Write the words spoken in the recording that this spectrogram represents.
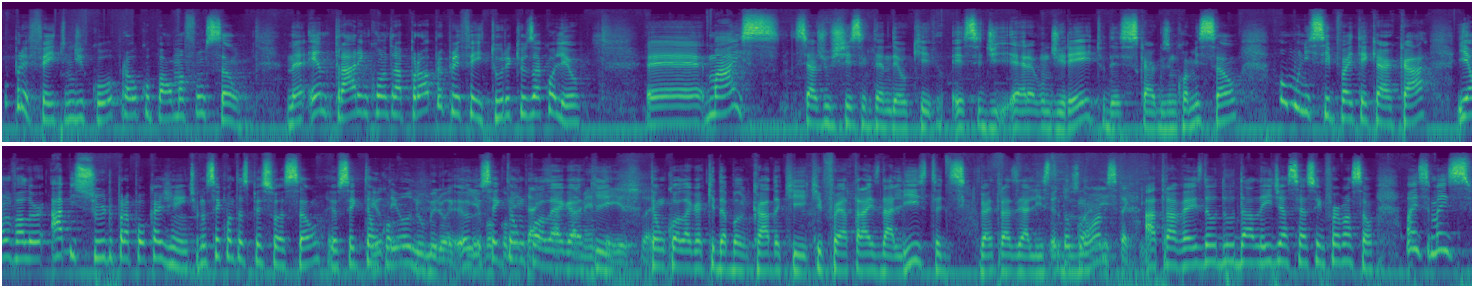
O prefeito indicou para ocupar uma função, né? Entrarem contra a própria prefeitura que os acolheu. É, mas, se a justiça entendeu que esse era um direito desses cargos em comissão, o município vai ter que arcar e é um valor absurdo para pouca gente. Eu não sei quantas pessoas são, eu sei que tem um Eu co- tenho o número aqui, Eu, eu sei vou que tem um colega aqui, isso, tem um colega aqui da bancada que, que foi atrás da lista, disse que vai trazer a lista dos nomes lista aqui. através do, do- da lei de acesso à informação. Mas, mas,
